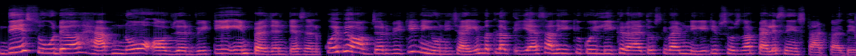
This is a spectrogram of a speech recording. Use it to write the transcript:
They should have no obscurity in presentation कोई भी ऑब्जर्विटी नहीं होनी चाहिए। मतलब ऐसा नहीं कि कोई लिख रहा है तो उसके बारे में निगेटिव सोचना पहले से ही स्टार्ट कर दे।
